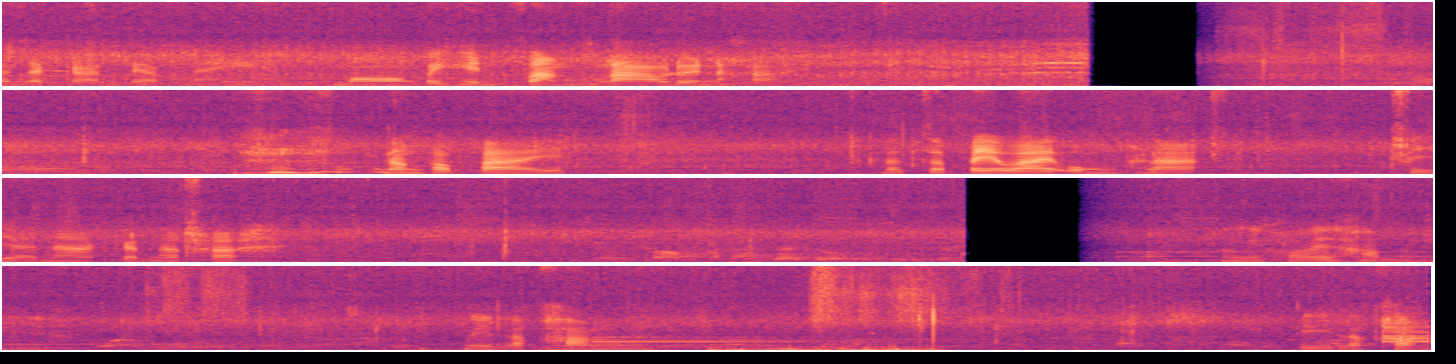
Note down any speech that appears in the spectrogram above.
บรรยากาศแบบไหนมองไปเห็นฝั่งลาวด้วยนะคะ น้องเข้าไป เราจะไปไหว้องค์พระพญานาคกันนะคะตรงนี้เขาให้ทำยังไงมีระฆัง ตีละครัง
